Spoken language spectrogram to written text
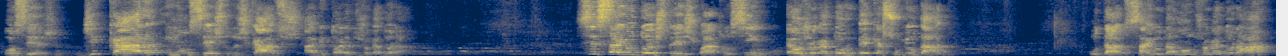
Ou seja, de cara, em um sexto dos casos, a vitória do jogador A. Se saiu 2, 3, 4 ou 5, é o jogador B que assumiu o dado. O dado saiu da mão do jogador A,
